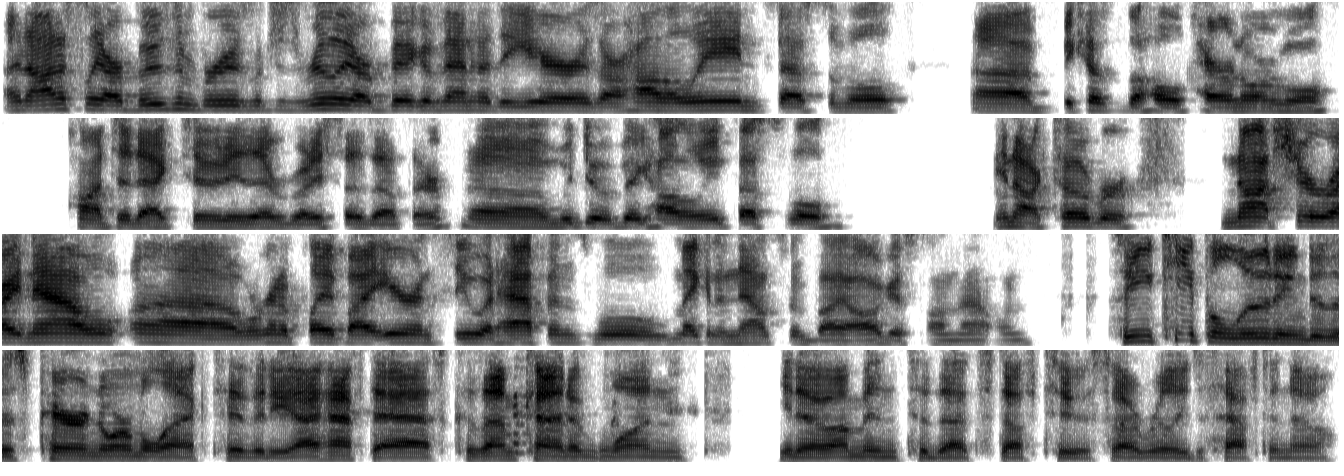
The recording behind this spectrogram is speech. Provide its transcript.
And honestly, our Booze and Brews, which is really our big event of the year, is our Halloween festival uh, because of the whole paranormal haunted activity that everybody says out there. Um, we do a big Halloween festival in October. Not sure right now. Uh, we're going to play it by ear and see what happens. We'll make an announcement by August on that one. So you keep alluding to this paranormal activity. I have to ask because I'm kind of one, you know, I'm into that stuff too. So I really just have to know.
